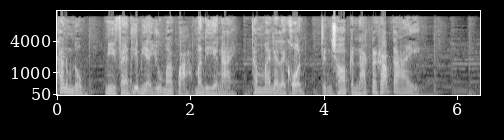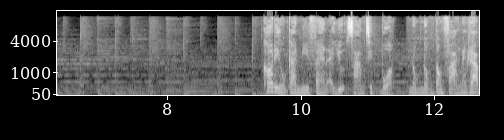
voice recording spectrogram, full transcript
ถ้าหนุ่มๆ มีแฟนที่มีอายุมากกว่ามันดียังไงทำไมหลายๆ คน ถึงชอบกันนักนะครับนายข้อดีของการมีแฟนอายุ 30 บวก หนุ่มๆ ต้องฟังนะครับ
